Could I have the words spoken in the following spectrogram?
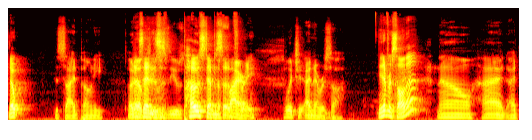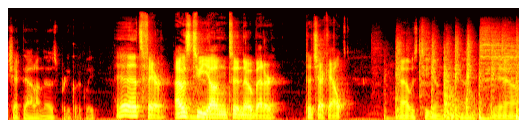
Nope. his side pony? Oh I 'cause said he this was- is post episode fire, three. which I never saw. You never saw that? No, I I checked out on those pretty quickly. Yeah, that's fair. I was too young to know better to check out. I was too young to know. Yeah.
